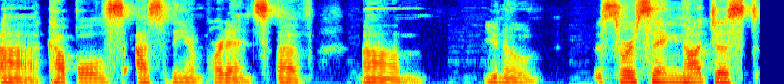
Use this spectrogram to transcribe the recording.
uh, couples as to the importance of um, you know sourcing not just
